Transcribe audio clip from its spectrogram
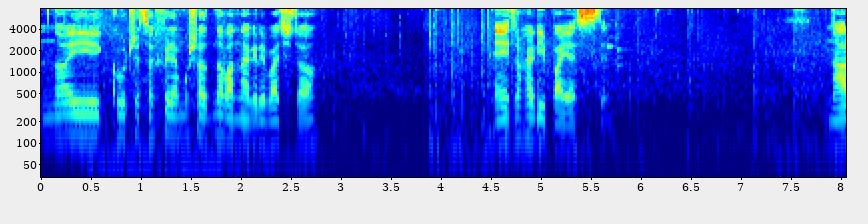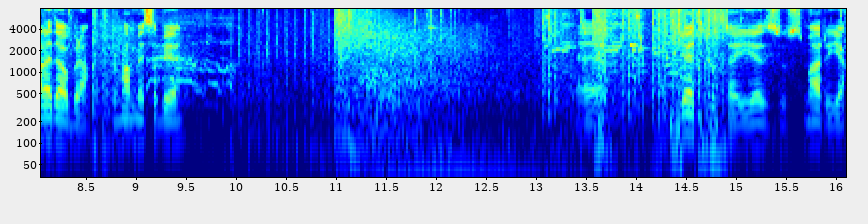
no i kurczę, co chwilę muszę od nowa nagrywać to. I trochę lipa jest z tym. No ale dobra, mamy sobie gdzie tutaj, Jezus Maria?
